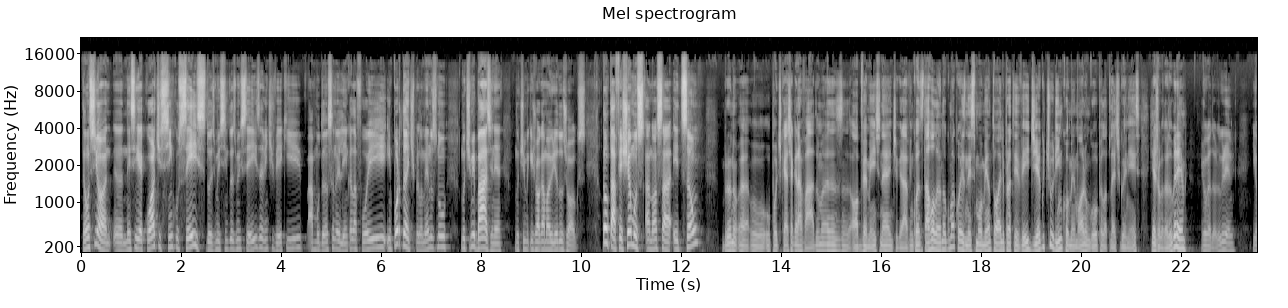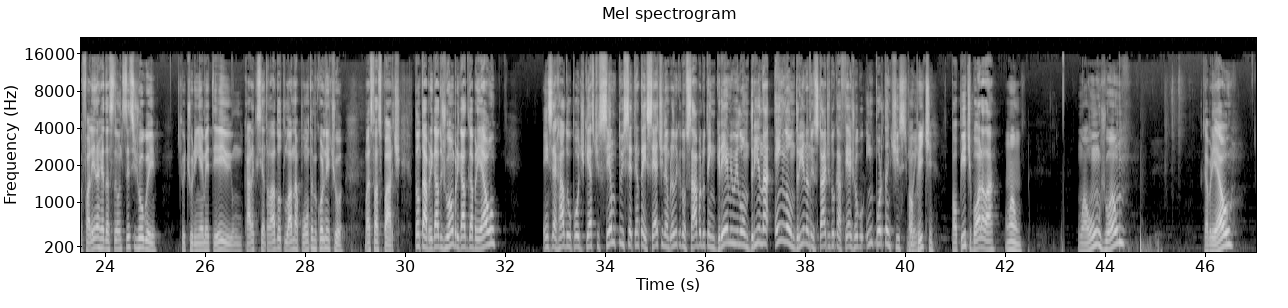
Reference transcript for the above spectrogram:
Então, assim, ó, eh, nesse recorte 5-6, 2005-2006, a gente vê que a mudança no elenco ela foi importante, pelo menos no, no time base, né? No time que joga a maioria dos jogos. Então tá, fechamos a nossa edição. Bruno, ah, o, o podcast é gravado, mas obviamente, né, a gente grava enquanto tá rolando alguma coisa. Nesse momento, olho pra TV e Diego Turim comemora um gol pelo Atlético Goianiense e é jogador do Grêmio. Jogador do Grêmio. E eu falei na redação antes desse jogo aí, que o Turim ia meter e um cara que senta lá do outro lado na ponta me corneteou. Mas faz parte. Então tá, obrigado, João, obrigado, Gabriel. Encerrado o podcast 177. Lembrando que no sábado tem Grêmio e Londrina em Londrina, no Estádio do Café. Jogo importantíssimo. hein? Palpite? Palpite, bora lá. Um a um. 1 a 1 João. Gabriel.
